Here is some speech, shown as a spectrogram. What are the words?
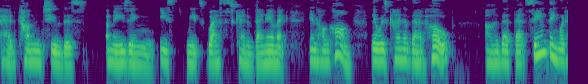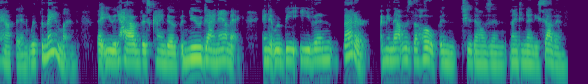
had come to this amazing East meets West kind of dynamic in Hong Kong. There was kind of that hope uh, that that same thing would happen with the mainland, that you would have this kind of new dynamic and it would be even better. I mean, that was the hope in 2000, 1997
